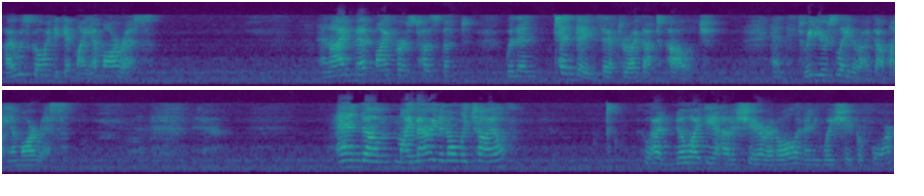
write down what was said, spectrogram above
I was going to get my MRS. And I met my first husband within 10 days after I got to college. And three years later, I got my MRS. And um, my married and only child, who had no idea how to share at all in any way, shape, or form.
